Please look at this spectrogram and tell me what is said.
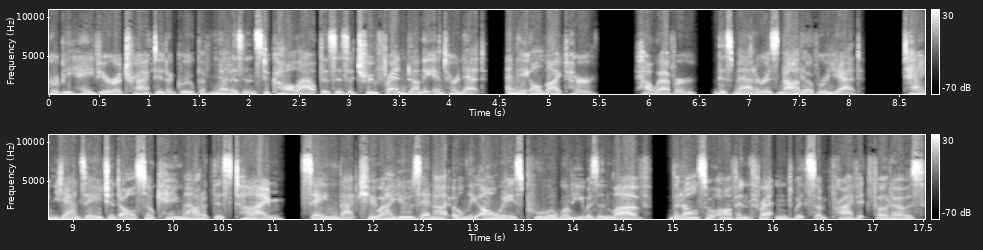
her behavior attracted a group of netizens to call out this is a true friend on the internet, and they all liked her. However, this matter is not over yet. Tang Yan's agent also came out at this time, saying that Qiu not only always poor when he was in love, but also often threatened with some private photos.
